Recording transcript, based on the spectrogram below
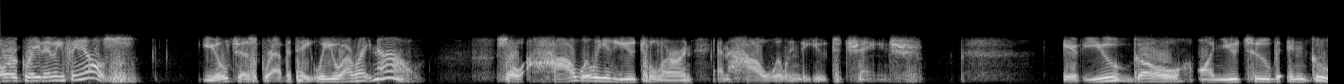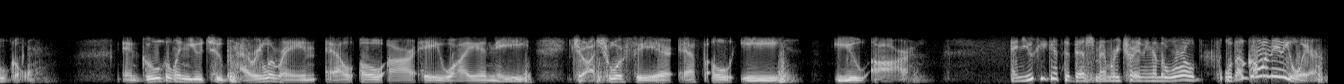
or a great anything else. You'll just gravitate where you are right now. So, how willing are you to learn and how willing are you to change? If you go on YouTube and Google, and Google and YouTube Harry Lorayne, L O R A Y N E, Joshua Foer, F O E U R, and you can get the best memory training in the world without going anywhere.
